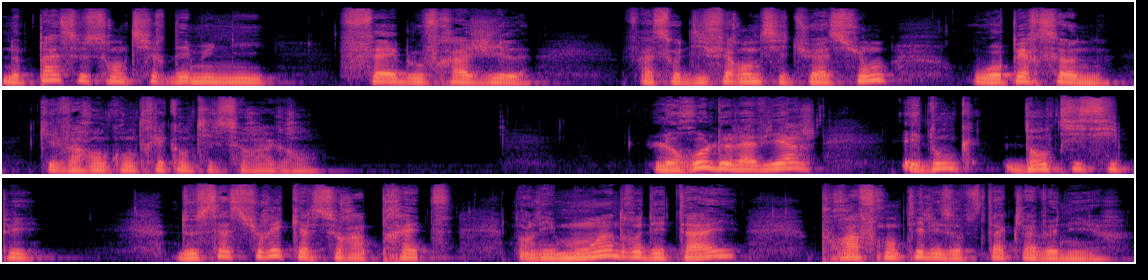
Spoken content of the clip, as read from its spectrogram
Ne pas se sentir démuni, faible ou fragile face aux différentes situations ou aux personnes qu'il va rencontrer quand il sera grand. Le rôle de la Vierge est donc d'anticiper, de s'assurer qu'elle sera prête dans les moindres détails pour affronter les obstacles à venir.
